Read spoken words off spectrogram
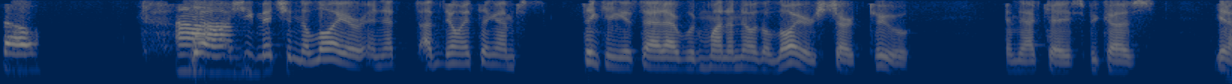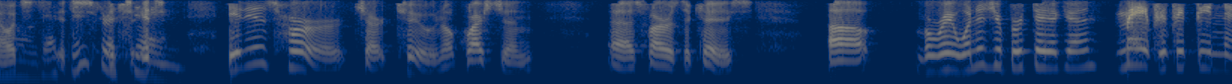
So, um, well, she mentioned the lawyer, and that uh, the only thing I'm thinking is that I would want to know the lawyer's chart too, in that case, because you know oh, it's that's it's, it's it's it is her chart too, no question, uh, as far as the case. Uh, Maria, when is your birthday again? May 15th.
